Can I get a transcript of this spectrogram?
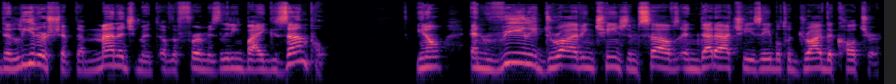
the leadership, the management of the firm is leading by example, you know, and really driving change themselves, and that actually is able to drive the culture.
